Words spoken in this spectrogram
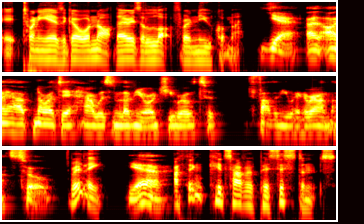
it 20 years ago or not. There is a lot for a newcomer. Yeah, and I have no idea how, as an 11 year old, you were able to fathom your way around that at all. Really, Yeah. I think kids have a persistence.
